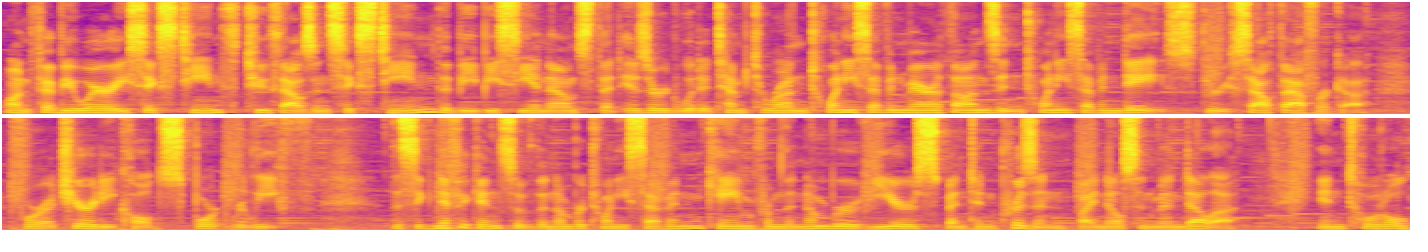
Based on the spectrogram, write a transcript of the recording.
On February 16, 2016, the BBC announced that Izzard would attempt to run 27 marathons in 27 days through South Africa for a charity called Sport Relief. The significance of the number 27 came from the number of years spent in prison by Nelson Mandela. In total,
